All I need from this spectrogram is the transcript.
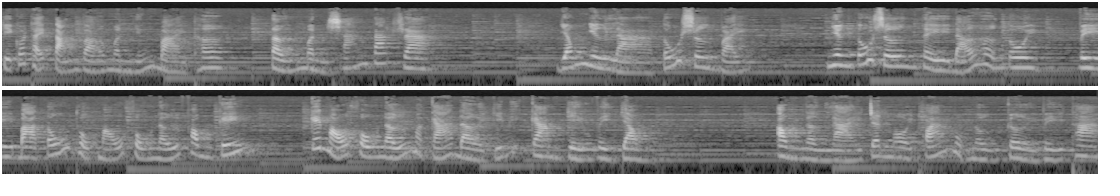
chỉ có thể tặng vợ mình những bài thơ Tự mình sáng tác ra. Giống như là Tú Sương vậy. Nhưng Tú Sương thì đỡ hơn tôi Vì bà Tú thuộc mẫu phụ nữ phong kiến. Cái mẫu phụ nữ mà cả đời chỉ biết cam chịu vì chồng. Ông ngừng lại trên môi thoáng một nụ cười vị tha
